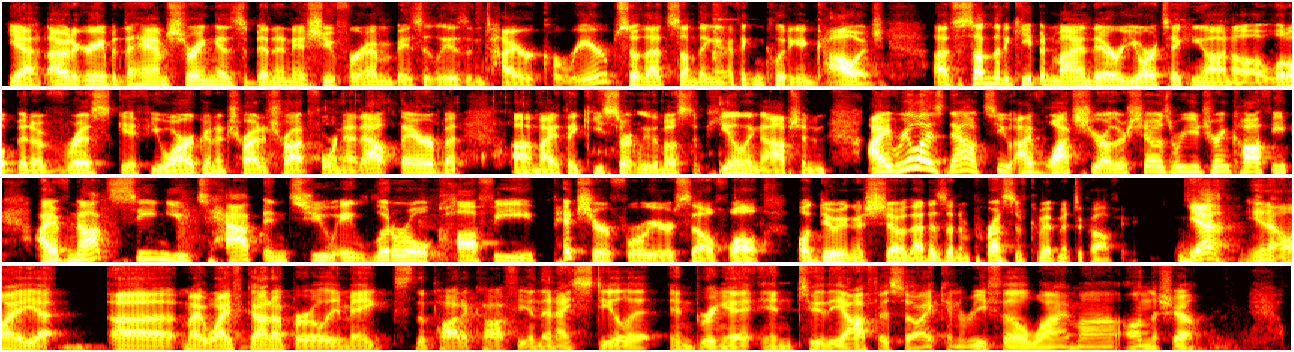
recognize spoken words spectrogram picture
Yeah, I would agree. But the hamstring has been an issue for him basically his entire career. So that's something I think, including in college. Uh, so something to keep in mind there. You are taking on a, a little bit of risk if you are going to try to trot Fournette out there. But um, I think he's certainly the most appealing option. I realize now too. I've watched your other shows where you drink coffee. I have not seen you tap into a literal coffee pitcher for yourself while while doing a show. That is an impressive commitment to coffee. Yeah, you know, I uh, uh my wife got up early, makes the pot of coffee, and then I steal it and bring it into the office so I can refill while I'm uh, on the show.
